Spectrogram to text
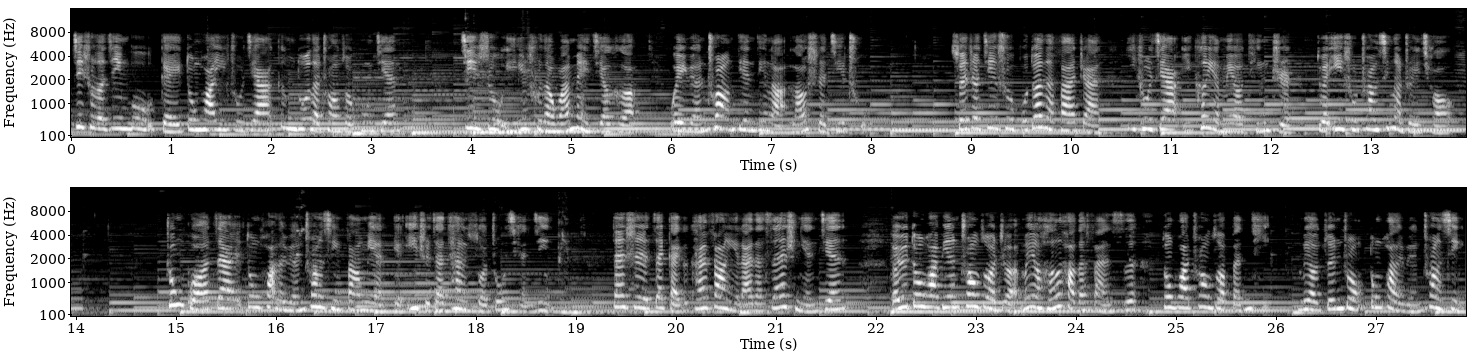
技术的进步给动画艺术家更多的创作空间，技术与艺术的完美结合，为原创奠定了牢实的基础。随着技术不断的发展，艺术家一刻也没有停止对艺术创新的追求。中国在动画的原创性方面也一直在探索中前进，但是在改革开放以来的三十年间，由于动画片创作者没有很好的反思动画创作本体，没有尊重动画的原创性，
